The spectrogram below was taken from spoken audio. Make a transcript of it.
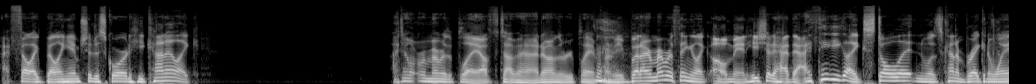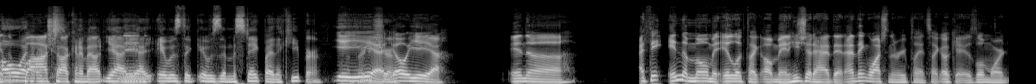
I felt like Bellingham should have scored. He kind of like I don't remember the play off the top of my head. I don't have the replay in front of me, but I remember thinking like, "Oh man, he should have had that." I think he like stole it and was kind of breaking away in oh, the box. I know what you're talking about. Yeah, then, yeah. It was the it was a mistake by the keeper. Yeah, yeah, yeah. Sure. Oh yeah, yeah. And uh, I think in the moment it looked like, "Oh man, he should have had that." And I think watching the replay, it's like, okay, it was a little more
